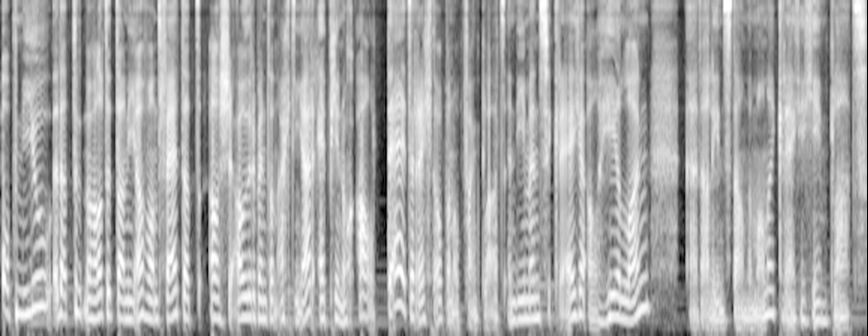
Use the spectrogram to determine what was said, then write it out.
Opnieuw, dat doet nog altijd dan niet af van het feit dat als je ouder bent dan 18 jaar, heb je nog altijd recht op een opvangplaats. En die mensen krijgen al heel lang, eh, de alleenstaande mannen, krijgen geen plaats.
